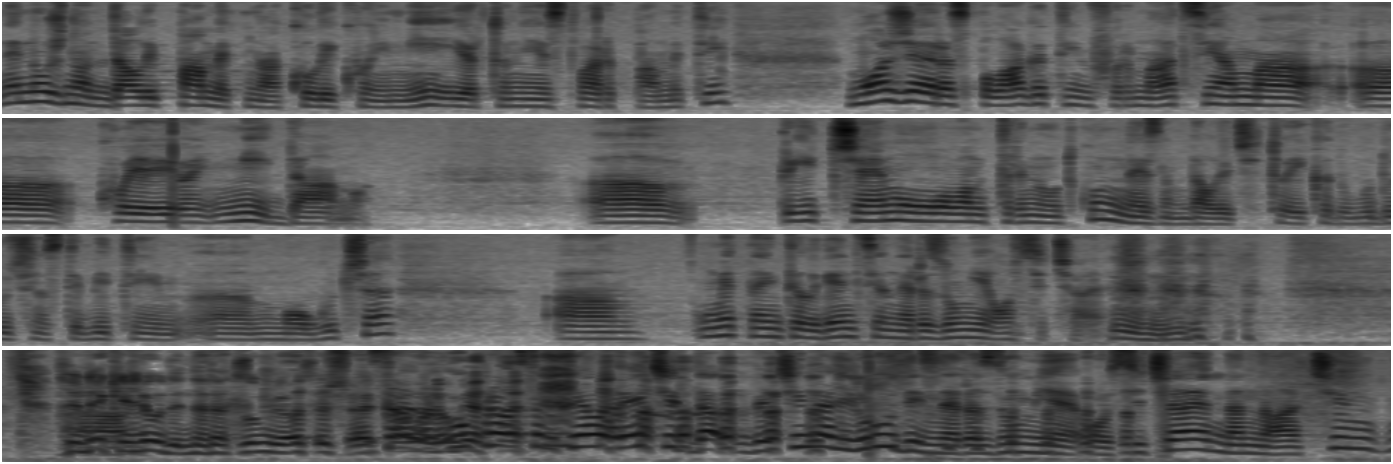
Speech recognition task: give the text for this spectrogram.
ne nužno da li pametna koliko i mi, jer to nije stvar pameti, može raspolagati informacijama koje joj mi damo pri čemu u ovom trenutku, ne znam da li će to ikad u budućnosti biti moguće, umjetna inteligencija ne razumije osjećaje. Mhm. Neki ljudi ne razumiju osjećaje. upravo sam htjela reći da većina ljudi ne razumije osjećaje na način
